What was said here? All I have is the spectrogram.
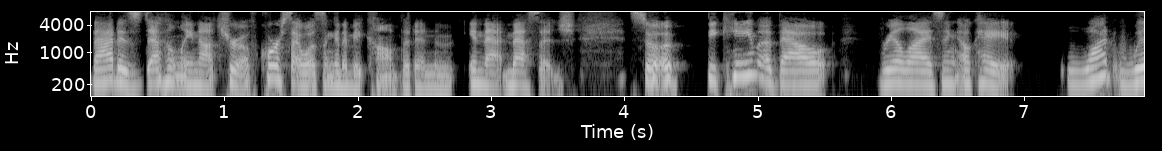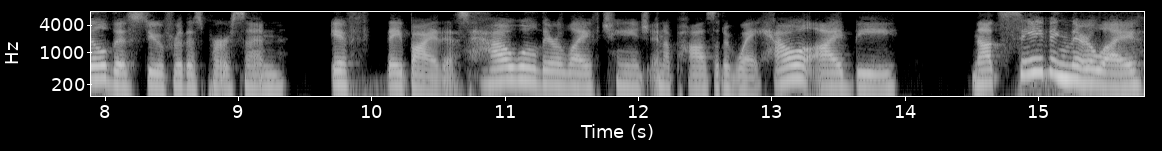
that is definitely not true. Of course i wasn't going to be confident in, in that message. So it became about realizing okay what will this do for this person if they buy this? How will their life change in a positive way? How will i be not saving their life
